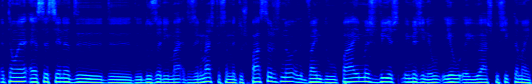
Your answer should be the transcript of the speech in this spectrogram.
Então é- essa cena de, de- de- dos, anima dos animais, principalmente dos pássaros, não, vem do pai, mas vias, imagina, eu, eu, eu acho que o Chico também,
